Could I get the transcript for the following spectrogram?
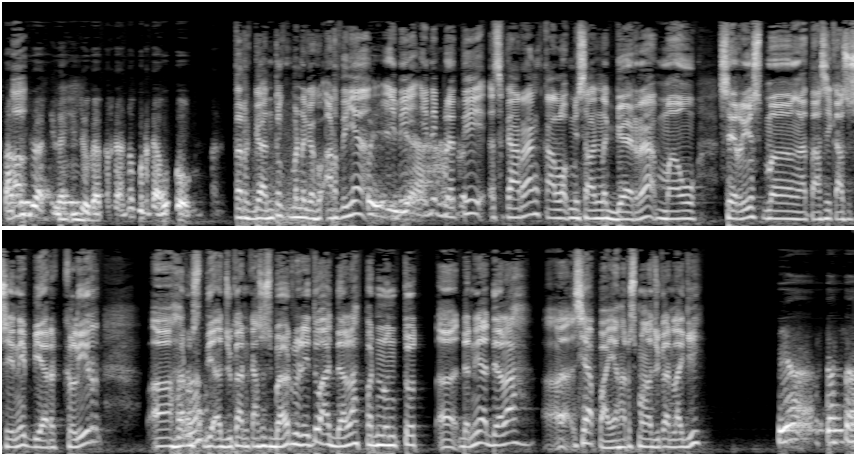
Tapi Oh, lagi-lagi mm. juga tergantung penegak hukum. Tergantung penegak hukum. Artinya Oh, ini iya. ini berarti sekarang kalau misalnya negara mau serius mengatasi kasus ini biar clear eh, harus diajukan kasus baru dan itu adalah penuntut eh, dan ini adalah eh, siapa yang harus mengajukan lagi? Ya, jaksa.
